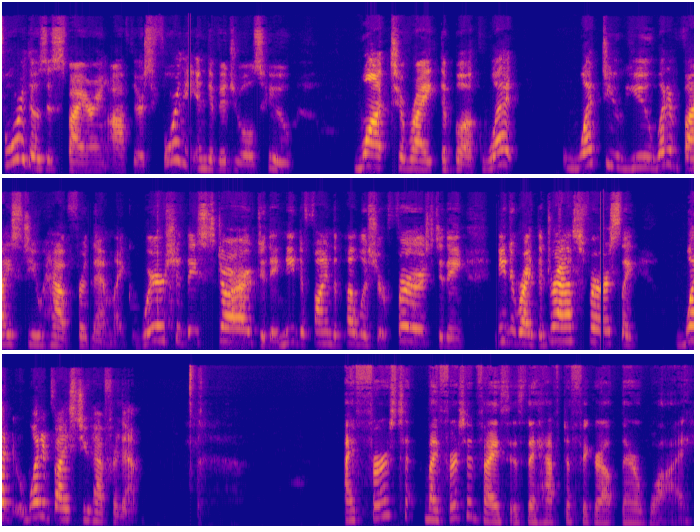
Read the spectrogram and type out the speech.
for those aspiring authors, for the individuals who want to write the book, what what do you what advice do you have for them? Like where should they start? Do they need to find the publisher first? Do they need to write the drafts first? Like what what advice do you have for them i first my first advice is they have to figure out their why.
